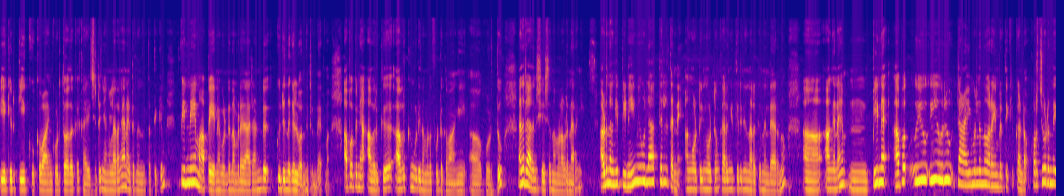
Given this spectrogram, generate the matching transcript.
പിയയ്ക്ക് ഒരു കേക്കൊക്കെ വാങ്ങിക്കൊടുത്തു അതൊക്കെ കഴിച്ചിട്ട് ഞങ്ങൾ ഇറങ്ങാനായിട്ട് നിന്നപ്പോഴത്തേക്കും പിന്നെയും ആ പേനെ കൊണ്ട് നമ്മുടെ ആ രണ്ട് കുരുന്നുകൾ വന്നിട്ടുണ്ടായിരുന്നു. അപ്പോൾ പിന്നെ അവർക്ക് അവർക്കും കൂടി നമ്മൾ ഫുഡൊക്കെ വാങ്ങി കൊടുത്തു. എന്നിട്ട് അതിനുശേഷം നമ്മൾ അവിടെ നിന്ന് ഇറങ്ങി. അവിടെ നിന്ന് ഇറങ്ങി പിന്നെയും ഈ ഉലാത്തിൽ തന്നെ അങ്ങോട്ടും ഇങ്ങോട്ടും കറങ്ങി തിരിഞ്ഞ് നടക്കുന്നുണ്ടായിരുന്നു. അങ്ങനെ പിന്നെ അപ്പോൾ ഈ ഒരു ടൈമിൽ എന്ന് പറയുമ്പോഴത്തേക്കും കണ്ടോ കുറച്ചുകൂടെ ഒന്ന്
